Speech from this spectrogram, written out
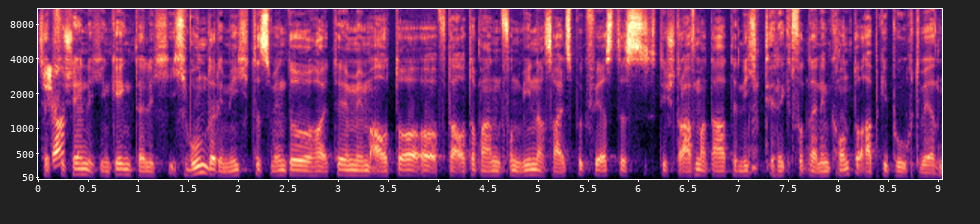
Selbstverständlich, im Gegenteil. Ich, ich, wundere mich, dass wenn du heute mit dem Auto auf der Autobahn von Wien nach Salzburg fährst, dass die Strafmandate nicht direkt von deinem Konto abgebucht werden.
